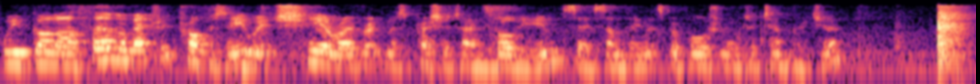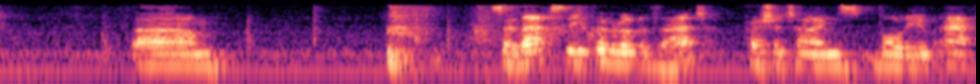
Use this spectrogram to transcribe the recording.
we've got our thermometric property, which here I've written as pressure times volume, so something that's proportional to temperature. Um, so that's the equivalent of that, pressure times volume at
